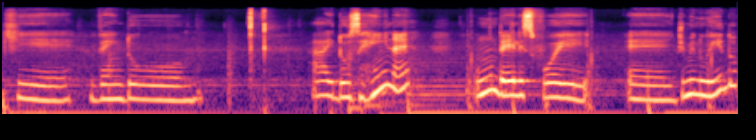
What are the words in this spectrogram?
que vem do. Ai, dos rins, né? Um deles foi é, diminuído,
